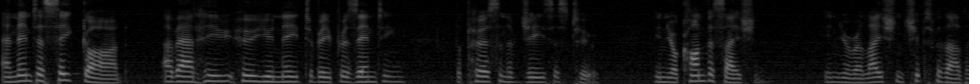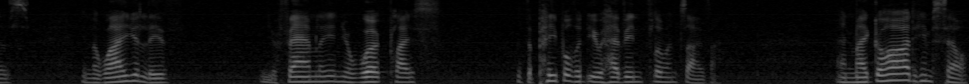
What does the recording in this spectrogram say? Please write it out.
and then to seek God about who, who you need to be presenting the person of Jesus to in your conversation, in your relationships with others, in the way you live, in your family, in your workplace, with the people that you have influence over. And may God Himself,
